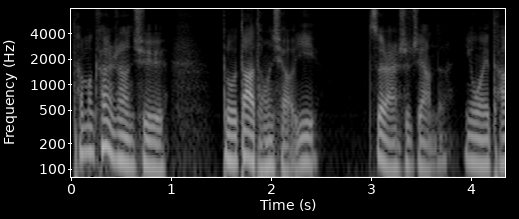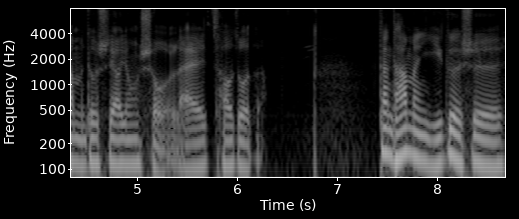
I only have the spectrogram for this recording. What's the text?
它们看上去都大同小异，自然是这样的，因为它们都是要用手来操作的。但它们一个是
